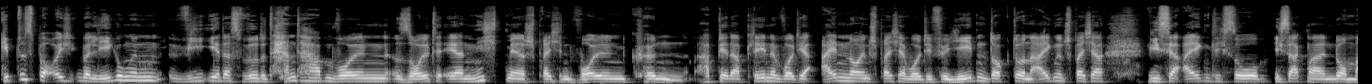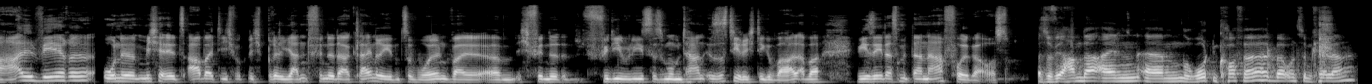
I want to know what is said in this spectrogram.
Gibt es bei euch Überlegungen, wie ihr das würdet handhaben wollen, sollte er nicht mehr sprechen wollen können? Habt ihr da Pläne? Wollt ihr einen neuen Sprecher? Wollt ihr für jeden Doktor einen eigenen Sprecher? Wie es ja eigentlich so, ich sag mal, normal wäre, ohne Michaels Arbeit, die ich wirklich brillant finde, da kleinreden zu wollen, weil ähm, ich finde, für die Releases momentan ist es die richtige. Aber wie sehe das mit einer Nachfolge aus? Also wir haben da einen ähm, roten Koffer bei uns im Keller.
